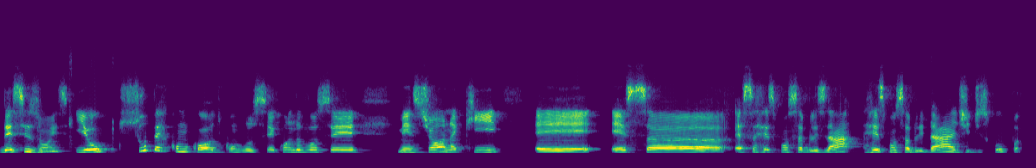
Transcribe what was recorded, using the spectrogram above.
decisões. E eu super concordo com você quando você menciona que é, essa, essa responsabilidade, responsabilidade, desculpa,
